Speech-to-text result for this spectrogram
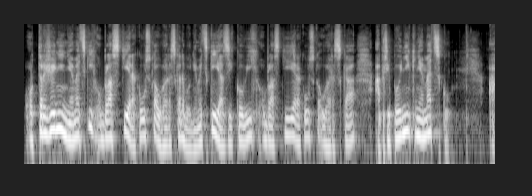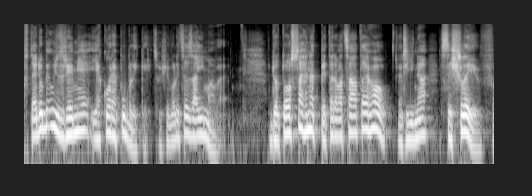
otržení německých oblastí Rakouska-Uherska nebo německých jazykových oblastí Rakouska-Uherska a připojení k Německu. A v té době už zřejmě jako republiky, což je velice zajímavé. Do toho se hned 25. října sešli v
